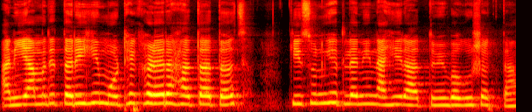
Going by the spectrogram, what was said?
आणि यामध्ये तरीही मोठे खळे राहतातच. किसून घेतल्याने नाही राहत तुम्ही बघू शकता.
